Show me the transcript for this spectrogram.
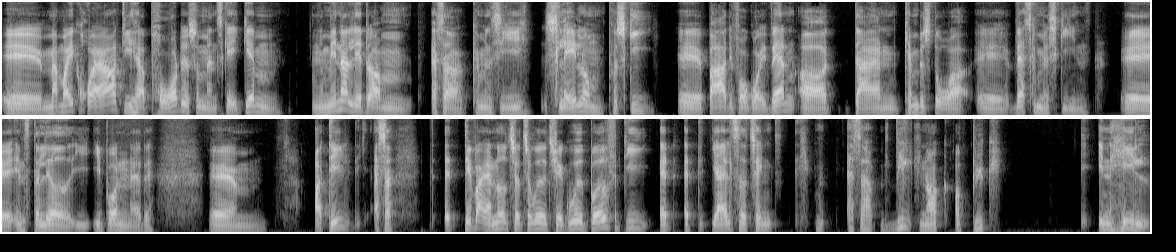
øh, man må ikke røre de her porte, som man skal igennem. Det minder lidt om, altså kan man sige, slalom på ski, øh, bare det foregår i vand, og der er en kæmpestor øh, vaskemaskine øh, installeret i, i bunden af det. Øh, og det, altså, det var jeg nødt til at tage ud og tjekke ud, både fordi, at, at jeg altid har tænkt, altså vildt nok at bygge en hel,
